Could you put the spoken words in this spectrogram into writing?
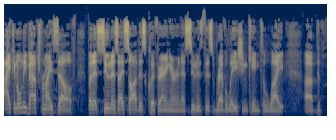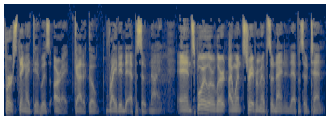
I can only vouch for myself. But as soon as I saw this cliffhanger and as soon as this revelation came to light, uh, the first thing I did was all right, got to go right into episode nine. And spoiler alert, I went straight from episode nine into episode ten.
